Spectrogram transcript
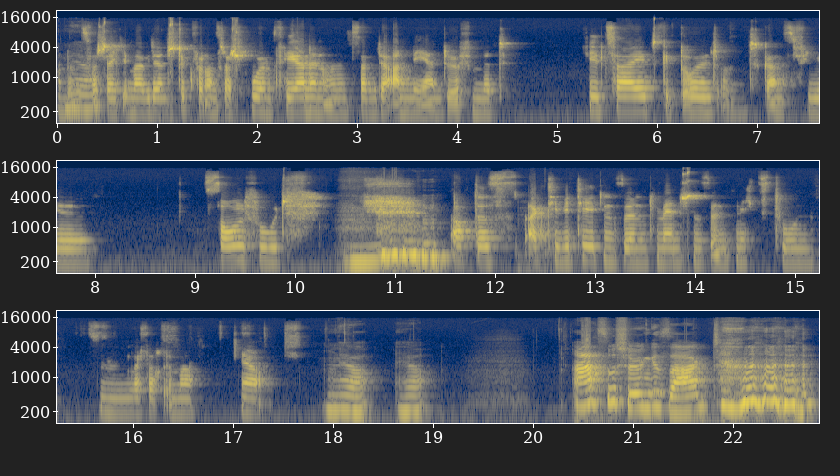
und uns ja. wahrscheinlich immer wieder ein Stück von unserer Spur entfernen und uns dann wieder annähern dürfen mit viel Zeit, Geduld und ganz viel Soul Food. Ob das Aktivitäten sind, Menschen sind, nichts tun, was auch immer. Ja. Ja, ja. Ach, so schön gesagt. hm.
